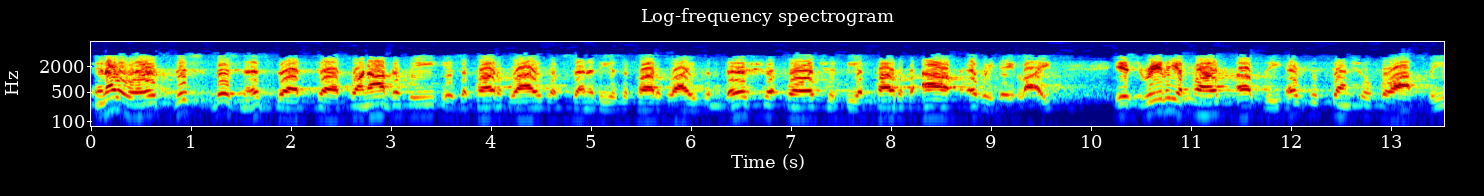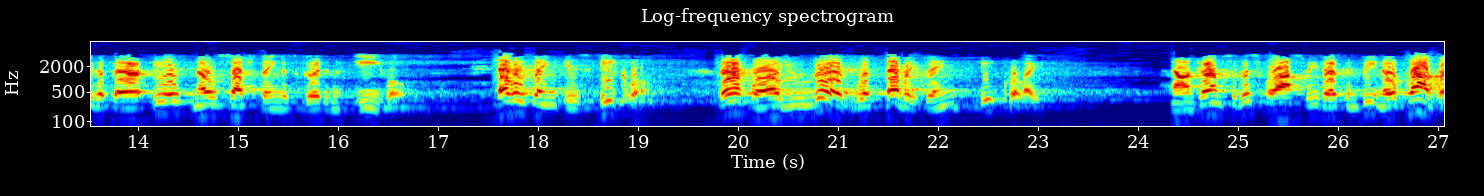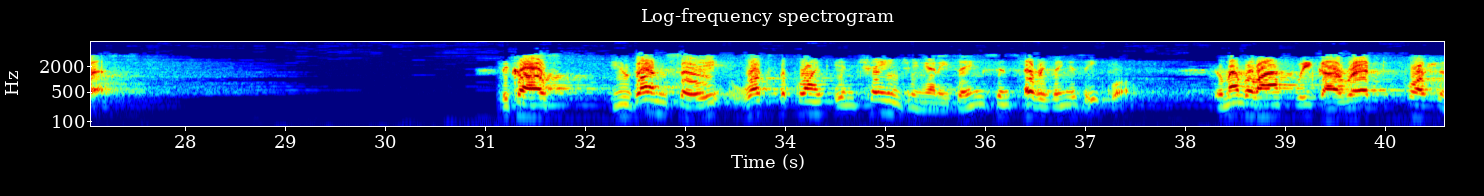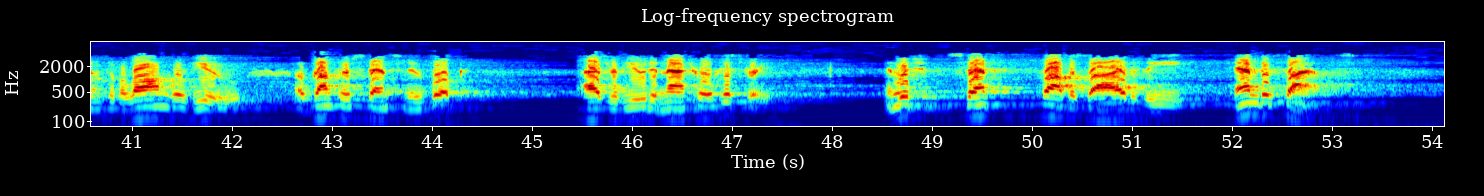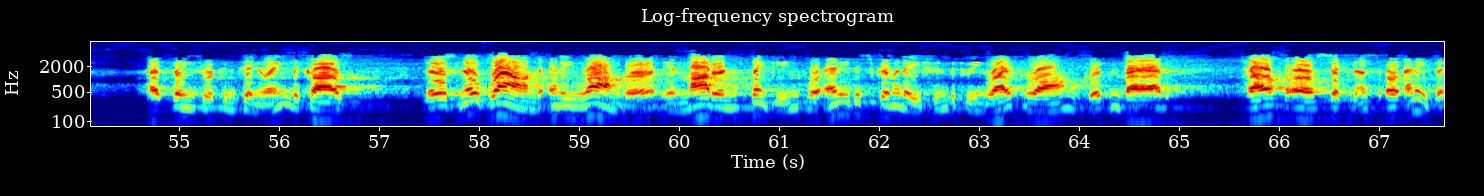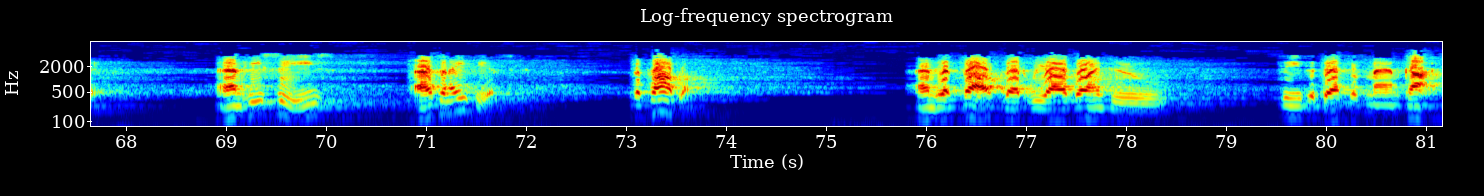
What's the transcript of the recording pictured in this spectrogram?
In other words, this business that uh, pornography is a part of life, obscenity is a part of life, and therefore it should be a part of our everyday life, is really a part of the existential philosophy that there is no such thing as good and evil. Everything is equal. Therefore, you live with everything equally. Now, in terms of this philosophy, there can be no progress. Because you then say, what's the point in changing anything since everything is equal? Remember last week I read portions of a long review of Gunther Stent's new book, as reviewed in Natural History, in which Stent prophesied the end of science as things were continuing because there is no ground any longer in modern thinking for any discrimination between right and wrong, good and bad, health or sickness or anything. And he sees, as an atheist, the problem. And it felt that we are going to see the death of mankind.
